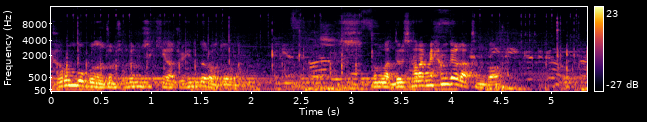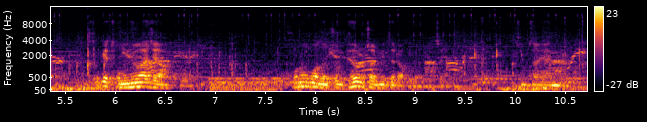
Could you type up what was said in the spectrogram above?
그런 부분은 좀 적용시키기가 좀 힘들어도 뭔가 늘 사람의 한결 같은 거 크게 동요하지 않고 그런 거는 좀 배울 점이더라고요 진짜. 김성현님.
